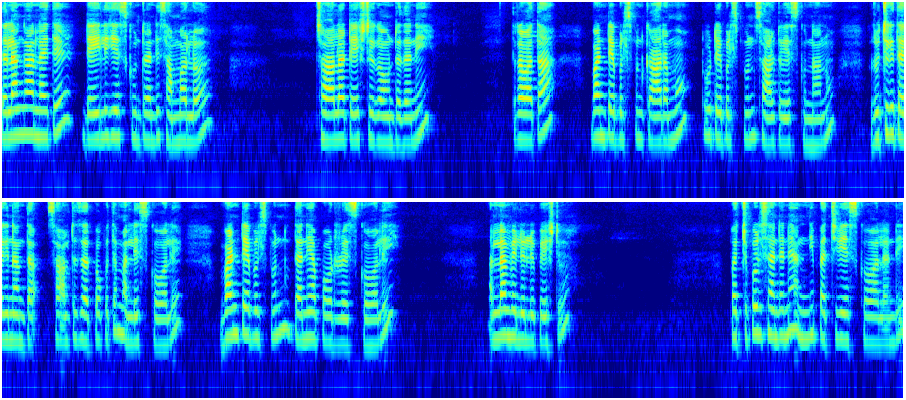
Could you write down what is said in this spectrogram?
తెలంగాణలో అయితే డైలీ చేసుకుంటారండి సమ్మర్లో. చాలా టేస్టీగా ఉంటుందని. తర్వాత వన్ టేబుల్ స్పూన్ కారము టూ టేబుల్ స్పూన్ సాల్ట్ వేసుకున్నాను. రుచికి తగినంత సాల్ట్ సరిపోతే మళ్ళీ వేసుకోవాలి. వన్ టేబుల్ స్పూన్ ధనియా పౌడర్ వేసుకోవాలి. అల్లం వెల్లుల్లి పేస్టు పచ్చిపులుసు అంటేనే అన్నీ పచ్చి వేసుకోవాలండి.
